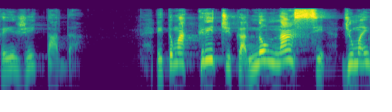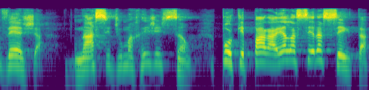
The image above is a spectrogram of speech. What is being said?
rejeitada. Então a crítica não nasce de uma inveja, nasce de uma rejeição. Porque para ela ser aceita,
